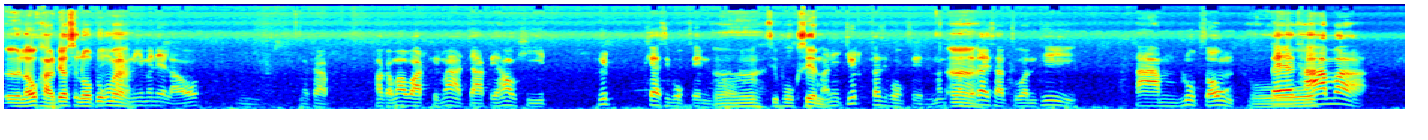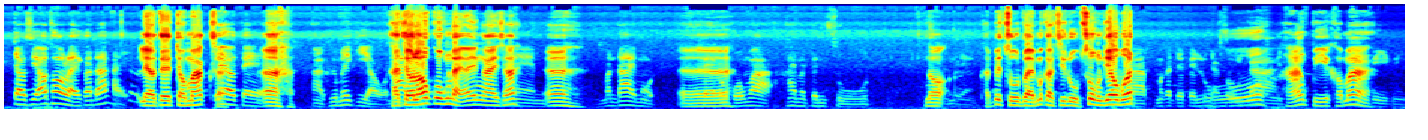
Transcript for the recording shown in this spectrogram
เออเล้าขางเดียวสลบลงมา ข้างนี้ไม่ได้เหลาอืมนะนะครับเอากับมาวัดขึ้นมาจากที่เฮาขีดยึดแค่16เซนเออ16เส้น อันนี้จึดก็16เซนมันเออ จะได้สัดส่วนที่ตามรูปทรง โอ้แต่ถามว่าเจ้าสิเอาเท่าไหร่ก็ได้ แล้วแต่เจ้ามักซะแล้วแต่ อ่าอ่าคือไม่เกี่ยวถ้าเจ้าเล้ากงได้เอายังไงซะแน่น เออมันได้หมดเอแต่อว่าผมว่าให้มันเป็นสูตร เนาะนั่นเองคันเป็นสูตรใบมันก็สิรูปทรงเดียวเบิดครับมันก็จะเป็นรูปทรงโอ้กลางหางปีกเข้ามา ปีกนี่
